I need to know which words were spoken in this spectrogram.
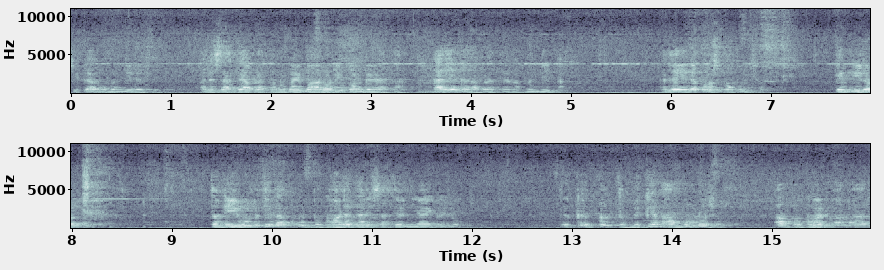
શિકાગો મંદિરેથી. અને સાથે આપણા કનુભાઈ બારોડી પણ ગયા હતા. કાર્યકર આપણા ત્યાંના મંદિરના. એટલે એને પ્રશ્ન પૂછ્યો કે નીરવ તને એવું નથી લાગતું ભગવાને તારી સાથે અન્યાય કર્યો? તો તમે કેમ આમ બોલો છો? આ ભગવાન મારો આ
